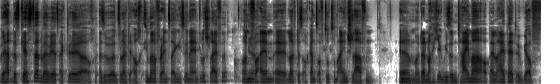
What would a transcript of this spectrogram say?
wir hatten das gestern, weil wir jetzt aktuell ja auch, also bei uns läuft ja auch immer Friends eigentlich so in der Endlosschleife und ja. vor allem äh, läuft das auch ganz oft so zum Einschlafen. Ähm, mhm. und dann mache ich irgendwie so einen Timer beim iPad irgendwie auf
